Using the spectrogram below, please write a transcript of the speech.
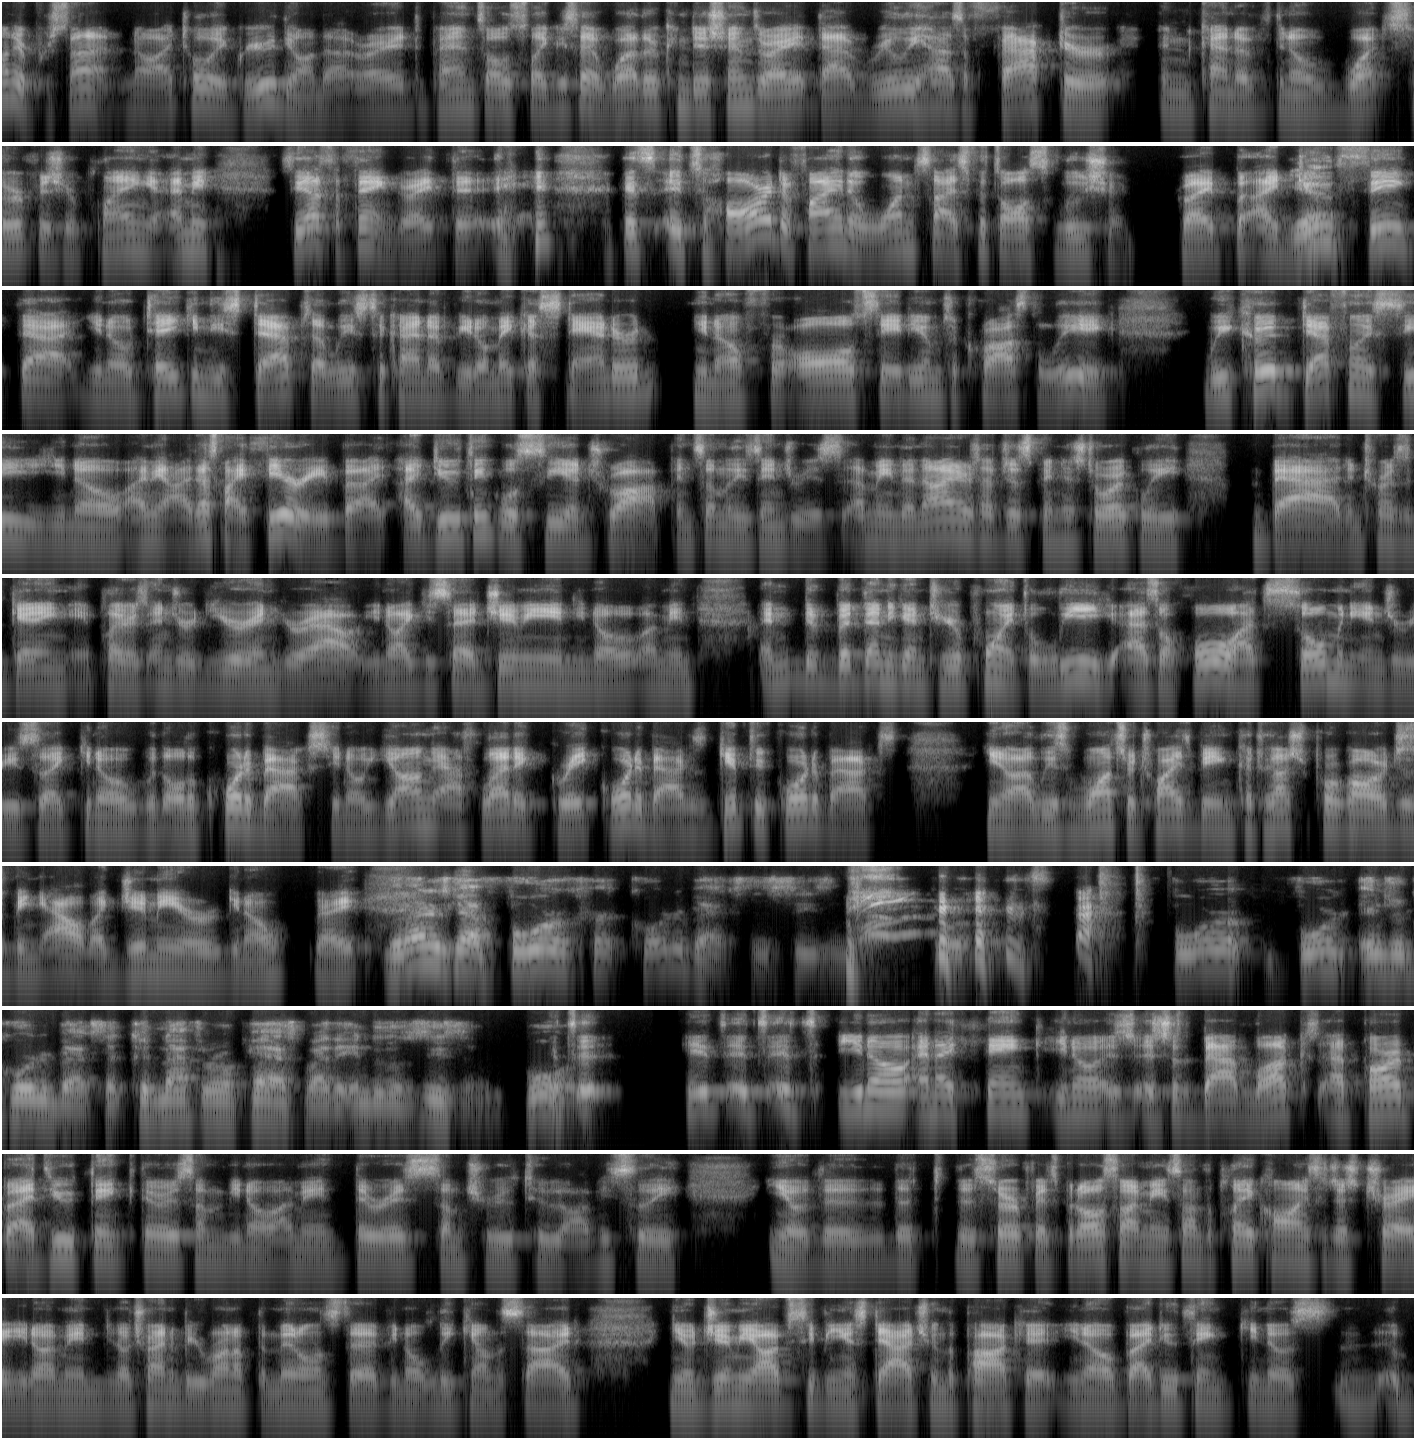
Hundred percent. No, I totally agree with you on that. Right. It depends also, like you said, weather conditions. Right. That really has a factor in kind of you know what surface you're playing. At. I mean, see, that's the thing, right? The, it's it's hard to find a one size fits all solution, right? But I do yeah. think that you know taking these steps, at least to kind of you know make a standard, you know, for all stadiums across the league, we could definitely see, you know, I mean, I, that's my theory, but I, I, do think we'll see a drop in some of these injuries. I mean, the Niners have just been historically bad in terms of getting players injured year in, year out. You know, like you said, Jimmy, and, you know, I mean, and, but then again, to your point, the league as a whole had so many injuries, like, you know, with all the quarterbacks, you know, young, athletic, great quarterbacks, gifted quarterbacks, you know, at least once or twice being concussion protocol or just being out, like Jimmy or you know, right? The Niners got four hurt quarterbacks this season. Four, four, four injured quarterbacks that could not throw a pass by the end of the season. Four. It's, it's it's it's you know, and I think you know it's, it's just bad luck at part, but I do think there is some you know, I mean, there is some truth to obviously, you know, the the the surface, but also I mean, some of the play calling such as Trey, you know, I mean, you know, trying to be run up the middle instead of you know leaking on the side, you know, Jimmy obviously being a statue in the pocket, you know, but I do think you know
